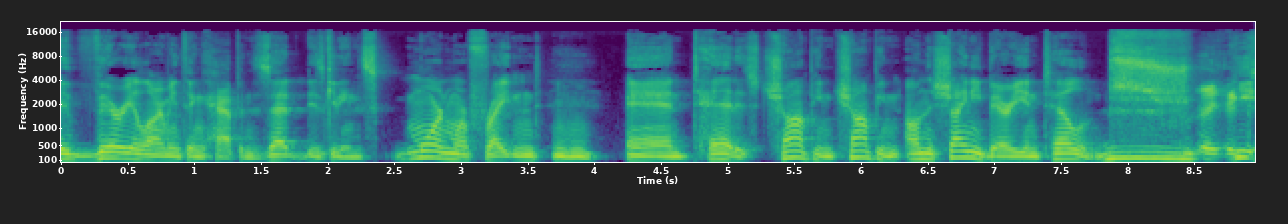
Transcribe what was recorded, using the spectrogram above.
a very alarming thing happens. Zett is getting more and more frightened, Mm-hmm. and Ted is chomping, chomping on the shiny berry until he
